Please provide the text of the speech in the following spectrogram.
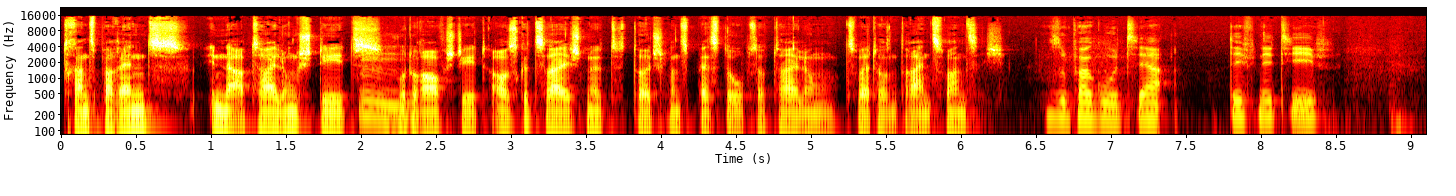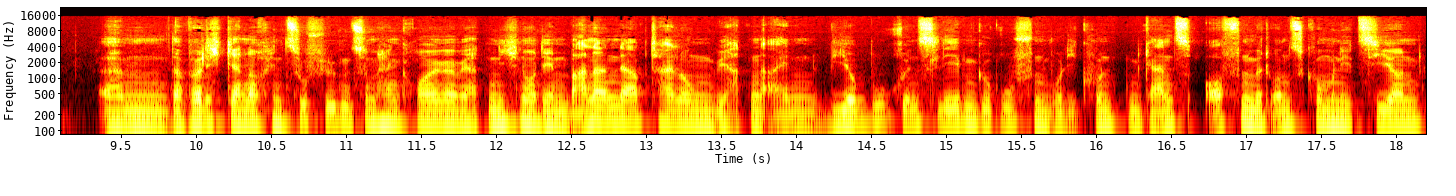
transparent in der Abteilung steht, mhm. wo drauf steht, ausgezeichnet, Deutschlands beste Obstabteilung 2023. Super gut, ja, definitiv. Ähm, da würde ich gerne noch hinzufügen zum Herrn Kreuger. Wir hatten nicht nur den Banner in der Abteilung, wir hatten ein Wir-Buch ins Leben gerufen, wo die Kunden ganz offen mit uns kommunizieren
